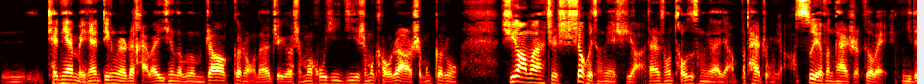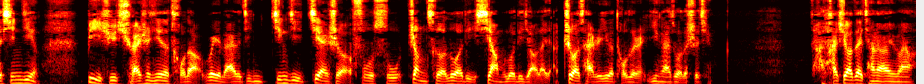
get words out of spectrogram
嗯，天天每天盯着这海外疫情怎么怎么着，各种的这个什么呼吸机、什么口罩、什么各种，需要吗？这是社会层面需要，但是从投资层面来讲不太重要。四月份开始，各位，你的心境必须全身心的投到未来的经经济建设复苏、政策落地、项目落地角来讲，这才是一个投资人应该做的事情。还还需要再强调一遍吗？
